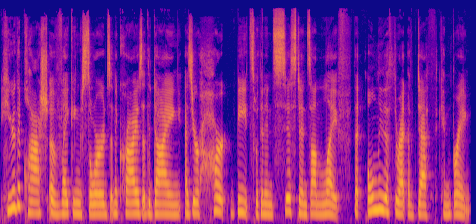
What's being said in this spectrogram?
Hear the clash of Viking swords and the cries of the dying as your heart beats with an insistence on life that only the threat of death can bring.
